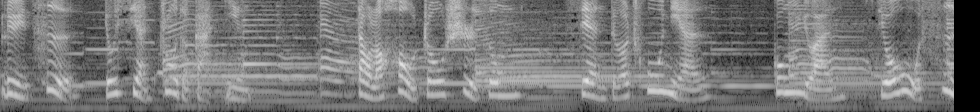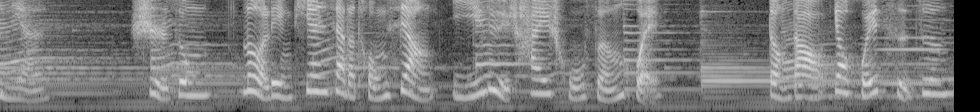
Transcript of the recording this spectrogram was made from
屡次有显著的感应。到了后周世宗显德初年（公元954年），世宗勒令天下的铜像一律拆除焚毁。等到要毁此尊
